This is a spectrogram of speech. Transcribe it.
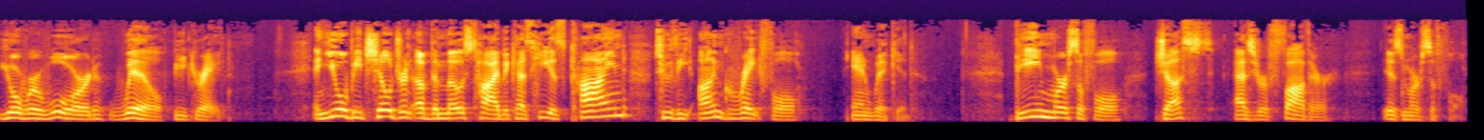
your reward will be great. And you will be children of the Most High because He is kind to the ungrateful and wicked. Be merciful just as your Father is merciful.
